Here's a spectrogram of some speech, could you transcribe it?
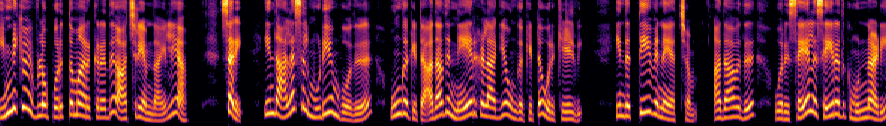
இன்னைக்கும் இவ்ளோ பொருத்தமா இருக்கிறது ஆச்சரியம்தான் இல்லையா? சரி இந்த அலசல் முடியும் போது உங்ககிட்ட அதாவது நேர்களாகிய உங்ககிட்ட ஒரு கேள்வி. இந்த தீவினை அச்சம் அதாவது ஒரு செயலை செய்யறதுக்கு முன்னாடி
